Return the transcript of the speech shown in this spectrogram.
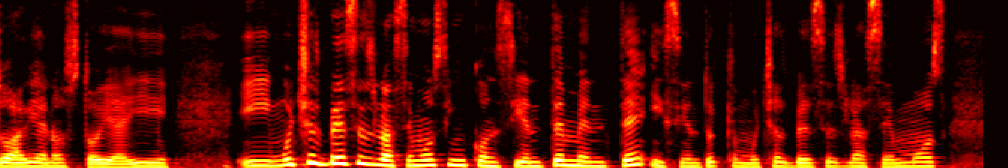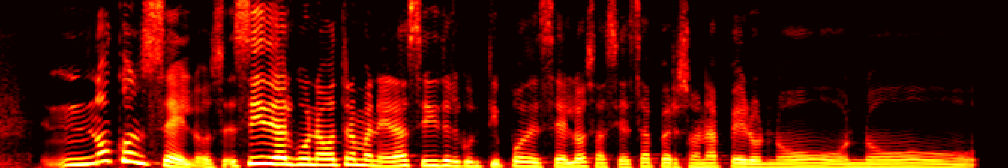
todavía no estoy ahí. Y muchas veces lo hacemos inconscientemente y siento que muchas veces lo hacemos no con celos, sí de alguna otra manera, sí de algún tipo de celos hacia esa persona, pero no, no,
